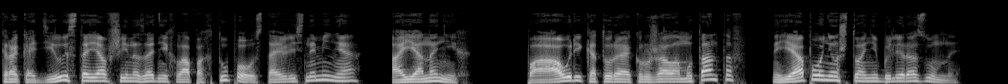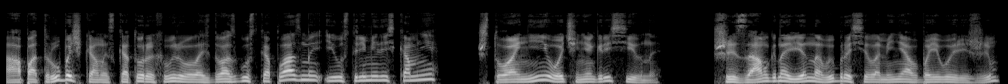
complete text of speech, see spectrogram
Крокодилы, стоявшие на задних лапах, тупо уставились на меня, а я на них. По ауре, которая окружала мутантов, я понял, что они были разумны. А по трубочкам, из которых вырвалось два сгустка плазмы и устремились ко мне, что они очень агрессивны. Шиза мгновенно выбросила меня в боевой режим,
